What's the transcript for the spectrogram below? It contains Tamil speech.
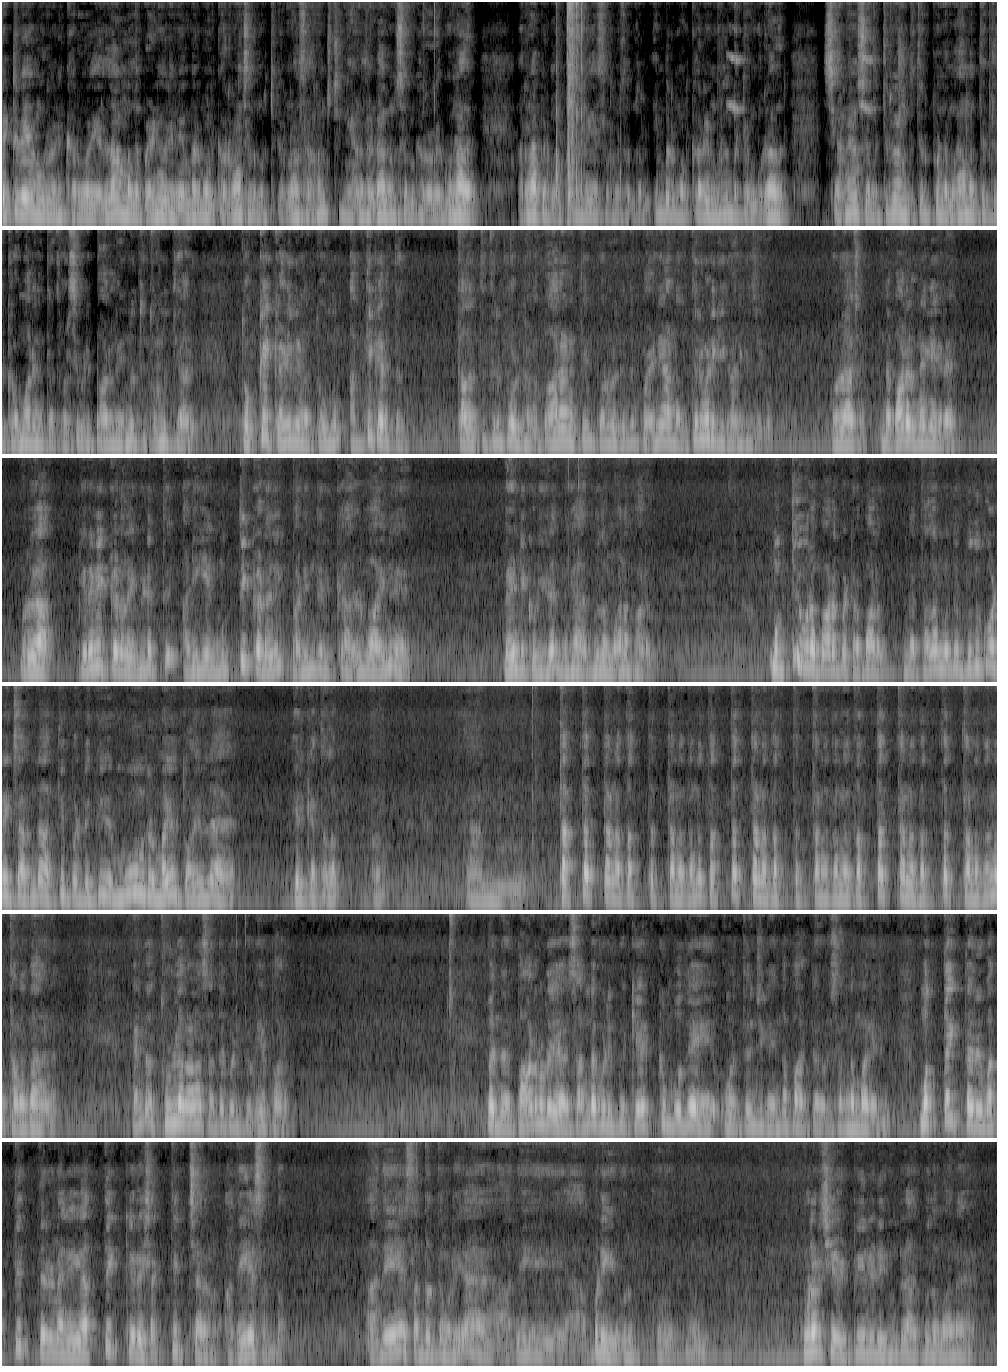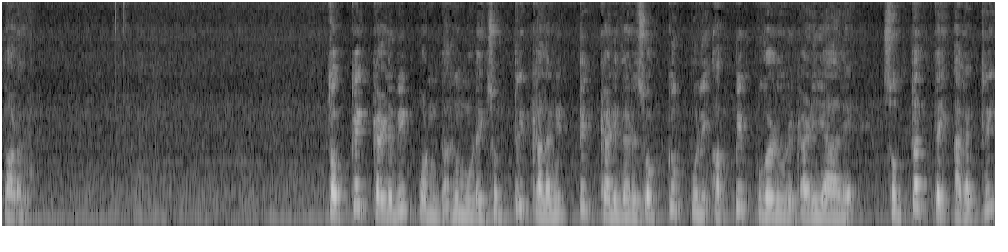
வெற்றிவேல் முருகனுக்கு கருவறை எல்லாம் அல்ல பழனிவரி எம்பெருமான் கருணாச்சலமூர்த்தி கருணாசாரம் ஸ்ரீ ஞான தண்டாபன் சுவாமி கருவறை குருநாதர் அருணா பெருமான் சரம் சந்தர் எம்பெருமான் கருவை முருகன் பெற்ற குருநாதர் ஸ்ரீ அருணாசாமி திருவனந்த திருப்பண்ட மகாமந்தத்தில் கௌமாரின் தத்து வரிசைப்படி பாடல் எண்ணூற்றி தொண்ணூற்றி ஆறு. தொக்கை கழிவு என தூங்கும் அத்திகரத்து தளத்து திருப்பூருக்கான பாராயணத்தையும் பொருளுக்கு பழனியாண்டம் திருவடிக்கு காணிக்க செய்யும் முருகாஜன் இந்த பாடல் என்ன கேட்குற? முருகா பிறவிக்கடலை விடுத்து அடியே முக்தி கடலில் படிந்திருக்க அருள்வாயின்னு வேண்டிக் கொள்கிற மிக அற்புதமான பாடல். முக்தி உர பாடப்பெற்ற பாடல். இந்த தலம் வந்து புதுக்கோட்டை சார்ந்த அத்திப்பட்டுக்கு மூன்று மைல் தொலைவில் இருக்க தலம். தத்தத்தன தத்தத்தனதன தத்தத்தன தத்தத்தனதன தத்தத்தன தத்தத்தனதன தனதான என்ற துள்ளலான சந்தக்குறிப்புடைய பாடல். இப்போ இந்த பாடலுடைய சந்த குறிப்பை கேட்கும் போதே உங்களுக்கு தெரிஞ்சுக்க எந்த பாட்டு ஒரு சந்தம் மாதிரி இருக்கு. முத்தை தரு வத்தி திருநகை அத்திக்கிற சக்தி சரவன். அதே சந்தம். அதே சந்தத்தினுடைய அதே அப்படி ஒரு உணர்ச்சிகள் பீரிடுகின்ற அற்புதமான பாடல். தொக்கை கழுவி பொன் தகுமுடை சுற்றி கலனிட்டு கடிதரு சொக்கு புலி அப்பி புகழூர் கழியாலே சுத்தத்தை அகற்றி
